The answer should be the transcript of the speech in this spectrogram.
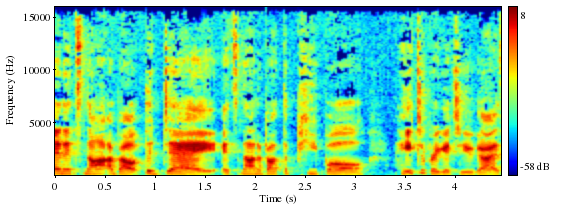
and it's not about the day. It's not about the people. I hate to break it to you guys.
